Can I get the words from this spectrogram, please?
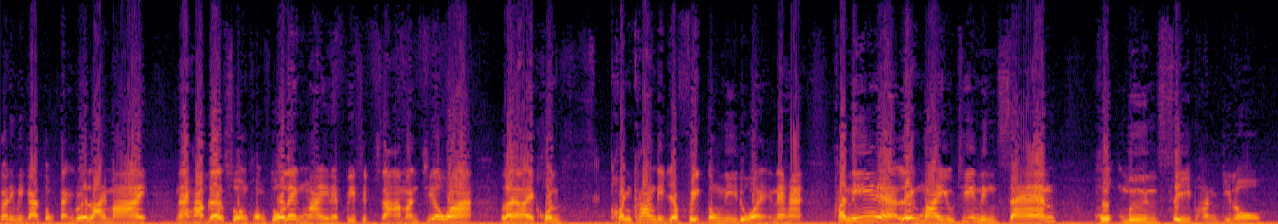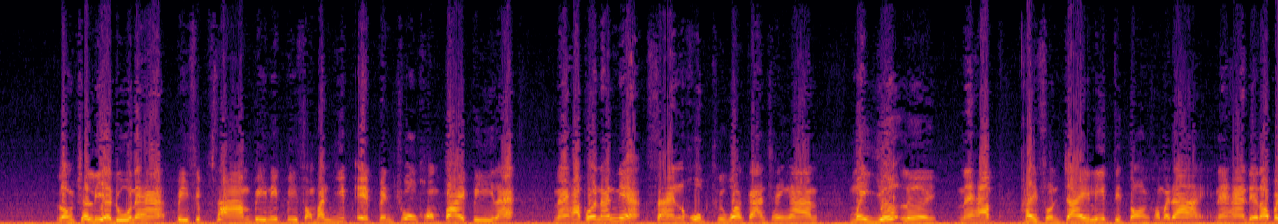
ก็ได้มีการตกแต่งด้วยลายไม้นะครับแล้วส่วนของตัวเลขไม้เนี่ยปี 13 อันเชื่อว่าหลายๆ คนค่อนข้างที่จะฟิกตรงนี้ด้วยนะฮะคันนี้เนี่ยเลขไมล์อยู่ที่1 6 4 0 0 0 กิโล ลองเฉลี่ยดูนะฮะ ปี 13 ปีนี้ปี 2021 เป็นช่วงของปลายปีแล้วนะครับ เพราะนั้นเนี่ยแสนหกถือว่าการใช้งานไม่เยอะเลยนะครับ ใครสนใจรีบติดต่อเข้ามาได้นะฮะ เดี๋ยวเราไป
